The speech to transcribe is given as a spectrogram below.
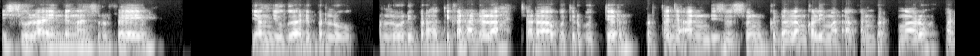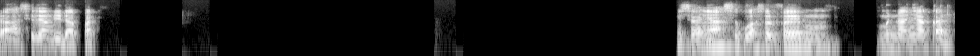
Isu lain dengan survei yang juga diperlu perlu diperhatikan adalah cara butir-butir pertanyaan disusun ke dalam kalimat akan berpengaruh pada hasil yang didapat. Misalnya sebuah survei menanyakan,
